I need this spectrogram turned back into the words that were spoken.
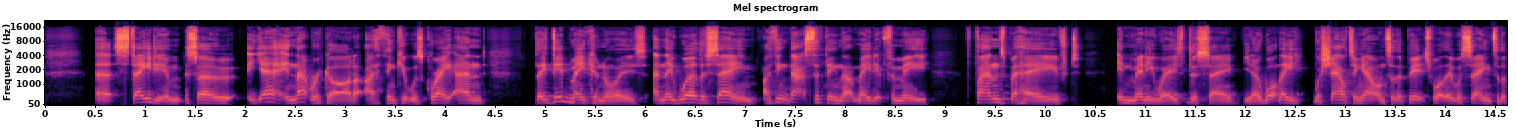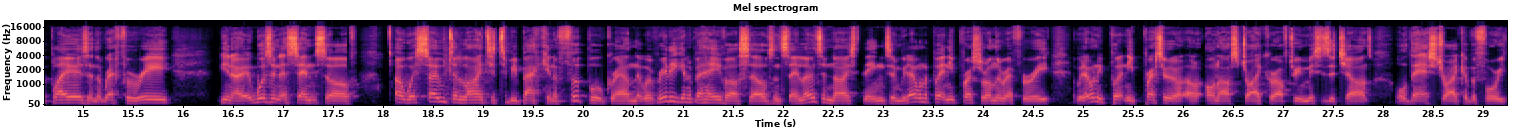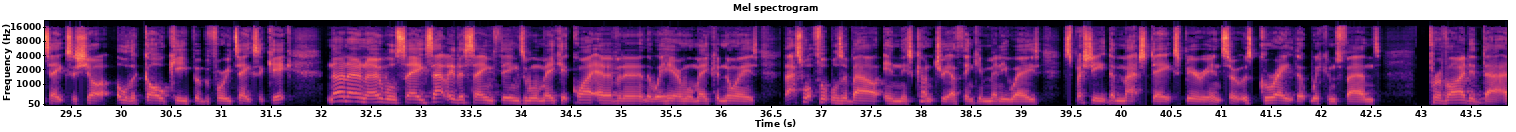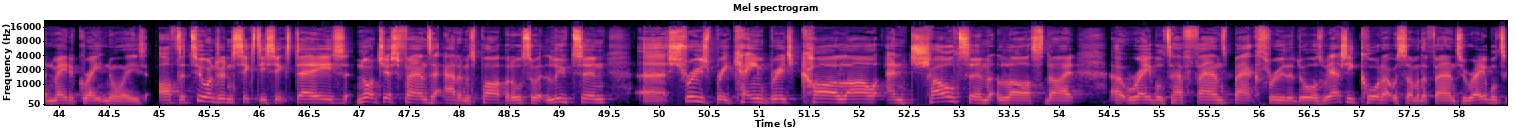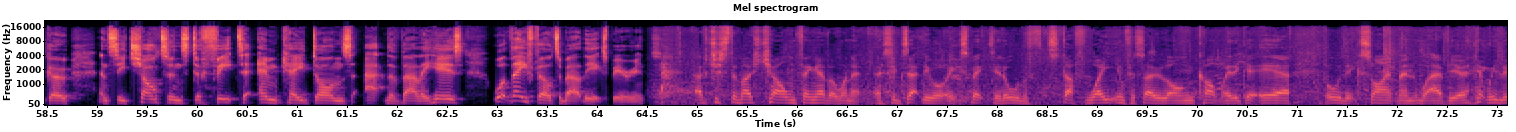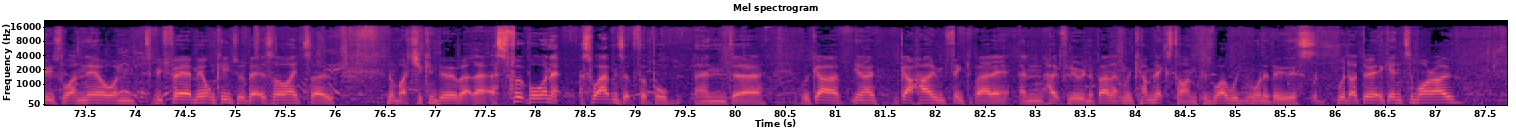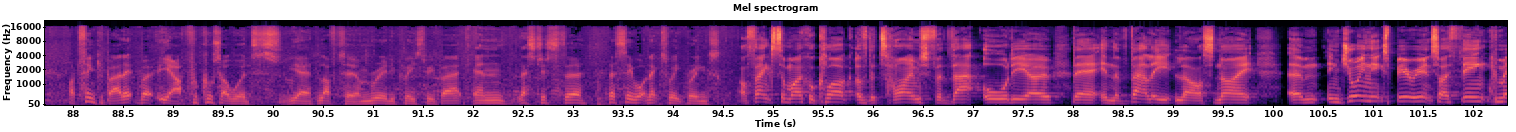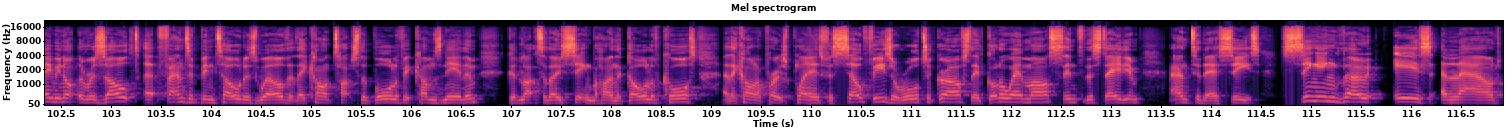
uh, stadium. So yeah, in that regard, I think it was great and. They did make a noise and they were the same. I think that's the thing that made it for me. Fans behaved in many ways the same. You know, what they were shouting out onto the pitch, what they were saying to the players and the referee, you know, it wasn't a sense of, oh, we're so delighted to be back in a football ground that we're really going to behave ourselves and say loads of nice things. And we don't want to put any pressure on the referee. We don't want to put any pressure on, on our striker after he misses a chance or their striker before he takes a shot or the goalkeeper before he takes a kick. No, no, no. We'll say exactly the same things and we'll make it quite evident that we're here and we'll make a noise. That's what football's about in this country, I think, in many ways, especially the match day experience. So it was great that Wycombe's fans provided that and made a great noise. After 266 days, not just fans at Adams Park, but also at Luton, uh, Shrewsbury, Cambridge, Carlisle, and Charlton last night uh, were able to have fans back through the doors. We actually caught up with some of the fans who were able to go and see Charlton's defeat to MK Dons at the Valley. Here's what they felt about the experience. It's just the most Charlton thing ever, wasn't it? That's exactly what we expected. All the stuff waiting for so long, can't wait to get here, all the excitement, what have you. we lose 1 0. And to be fair, Milton Keynes were a better side, so not much you can do about that. That's football, isn't it? That's what happens at football. And uh, we go, you know, go home, think about it, and hopefully we're in the balance and we come next time. Because why wouldn't we want to do this? Would, would I do it again tomorrow? I'd think about it, but yeah, of course I would. Yeah, I'd love to. I'm really pleased to be back, and let's just uh, let's see what next week brings. Our thanks to Michael Clark of the Times for that audio there in the Valley last night. Um, enjoying the experience, I think. Maybe not the result. Uh, fans have been told as well that they can't touch the ball if it comes near them. Good luck to those sitting behind the goal, of course. Uh, they can't approach players for selfies or autographs. They've got to wear masks into the stadium and to their seats. Singing though is allowed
